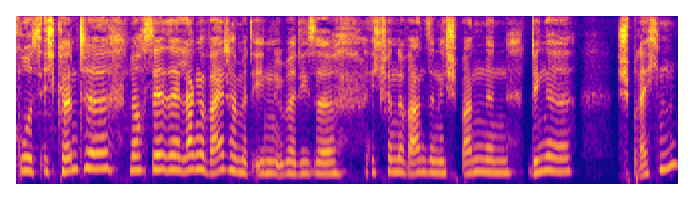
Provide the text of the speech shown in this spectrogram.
Groß, ich könnte noch sehr, sehr lange weiter mit Ihnen über diese, ich finde, wahnsinnig spannenden Dinge sprechen.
